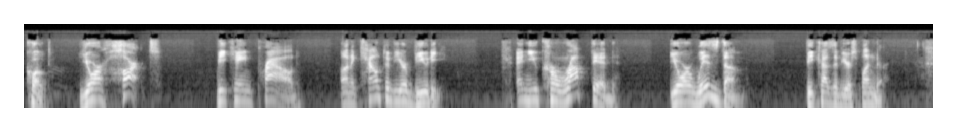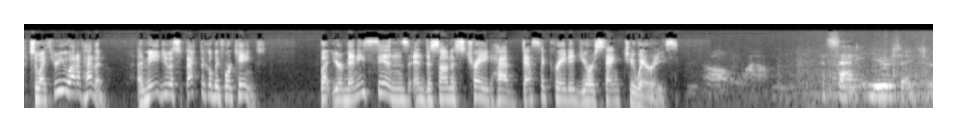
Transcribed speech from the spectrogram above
quote, Your heart became proud on account of your beauty, and you corrupted your wisdom because of your splendor. So I threw you out of heaven. I made you a spectacle before kings. But your many sins and dishonest trade have desecrated your sanctuaries. Oh, wow. That's sad. Your sanctuary.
